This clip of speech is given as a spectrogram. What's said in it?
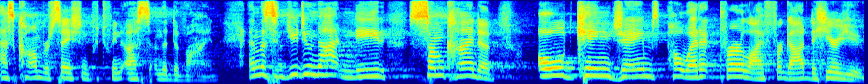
as conversation between us and the divine. And listen, you do not need some kind of old King James poetic prayer life for God to hear you.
